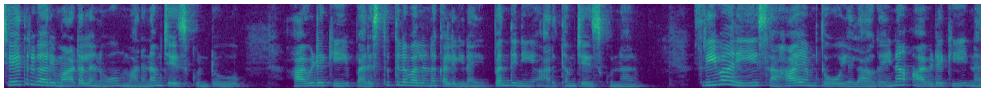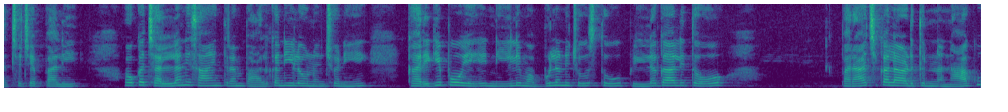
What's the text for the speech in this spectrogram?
చైత్ర గారి మాటలను మననం చేసుకుంటూ ఆవిడకి పరిస్థితుల వలన కలిగిన ఇబ్బందిని అర్థం చేసుకున్నాను. శ్రీవారి సహాయంతో ఎలాగైనా ఆవిడకి నచ్చ చెప్పాలి. ఒక చల్లని సాయంత్రం బాల్కనీలో నుంచుని కరిగిపోయే నీలి మబ్బులను చూస్తూ పిల్లగాలితో పరాచికలాడుతున్న నాకు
